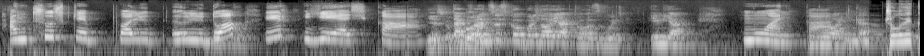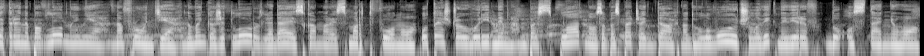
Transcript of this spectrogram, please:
Французький бульдог і єська. Так, французького бульдога як твого звуть? Ім'я? Монька. Монька. Чоловік Катерини Павло нині на фронті. Новеньке житло розглядає з камери смартфону. У те, що його рідним безплатно забезпечать дах над головою, чоловік не вірив до останнього.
